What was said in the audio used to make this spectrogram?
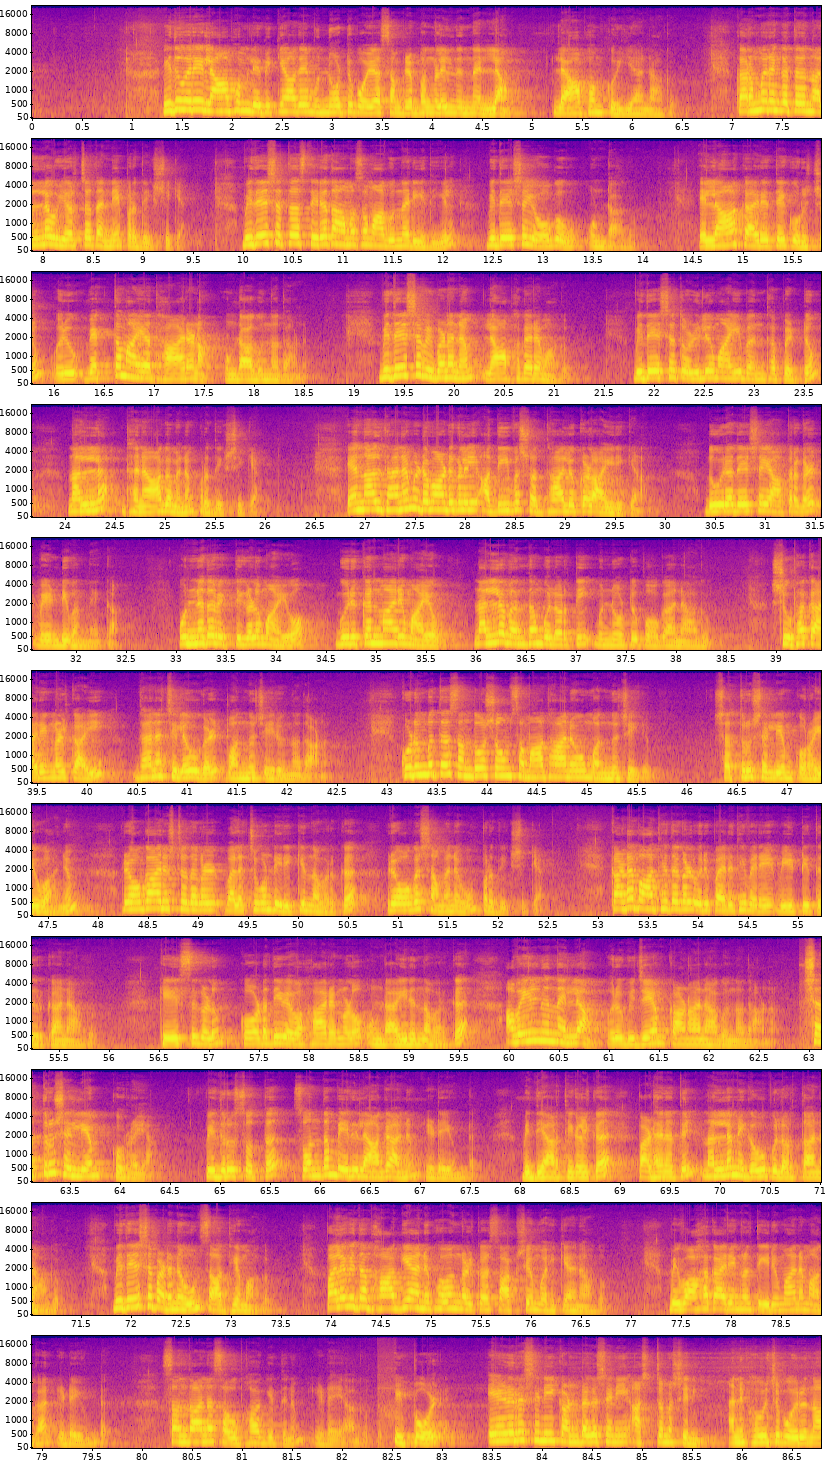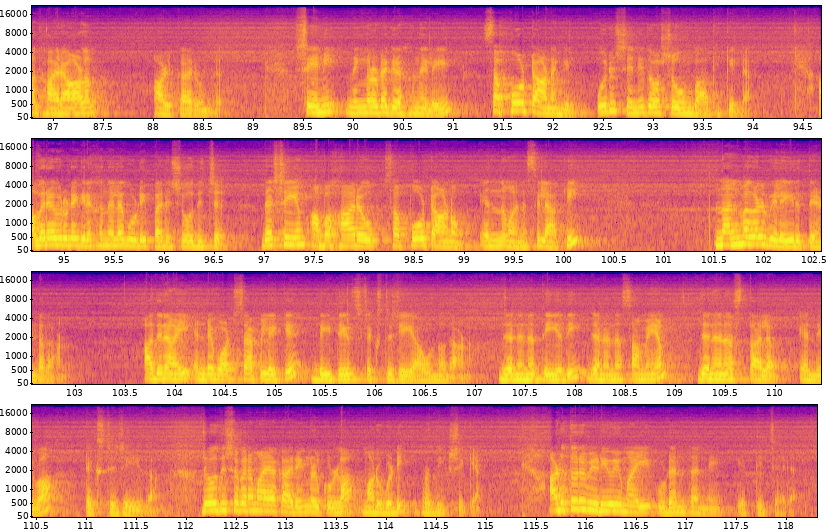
ഇതുവരെ ലാഭം ലഭിക്കാതെ മുന്നോട്ടു പോയ സംരംഭങ്ങളിൽ നിന്നെല്ലാം ലാഭം കൊയ്യാനാകും. കർമ്മരംഗത്ത് നല്ല ഉയർച്ച തന്നെ പ്രതീക്ഷിക്കാം. വിദേശത്ത് സ്ഥിരതാമസമാകുന്ന രീതിയിൽ വിദേശ യോഗവും ഉണ്ടാകും. എല്ലാ കാര്യത്തെക്കുറിച്ചും ഒരു വ്യക്തമായ ധാരണ ഉണ്ടാകുന്നതാണ്. വിദേശ വിപണനം ലാഭകരമാകും. വിദേശ തൊഴിലുമായി ബന്ധപ്പെട്ടും നല്ല ധനാഗമനം പ്രതീക്ഷിക്കാം. എന്നാൽ ധനമിടപാടുകളിൽ അതീവ ശ്രദ്ധാലുക്കളായിരിക്കണം. ദൂരദേശ യാത്രകൾ വേണ്ടി വന്നേക്കാം. ഉന്നത വ്യക്തികളുമായോ ഗുരുക്കന്മാരുമായോ നല്ല ബന്ധം പുലർത്തി മുന്നോട്ട് പോകാനാകും. ശുഭകാര്യങ്ങൾക്കായി ധനച്ചിലവുകൾ വന്നു ചേരുന്നതാണ്. കുടുംബത്തെ സന്തോഷവും സമാധാനവും വന്നു ചേരും. ശത്രുശല്യം കുറയുവാനും രോഗാരിഷ്ടതകൾ വലച്ചുകൊണ്ടിരിക്കുന്നവർക്ക് രോഗശമനവും പ്രതീക്ഷിക്കാം. കടബാധ്യതകൾ ഒരു പരിധിവരെ വീട്ടി തീർക്കാനാകും കേസുകളും കോടതി വ്യവഹാരങ്ങളോ ഉണ്ടായിരുന്നവർക്ക് അവയിൽ നിന്നെല്ലാം ഒരു വിജയം കാണാനാകുന്നതാണ്. ശത്രുശല്യം കുറയാം. പിതൃസ്വത്ത് സ്വന്തം പേരിലാകാനും ഇടയുണ്ട്. വിദ്യാർത്ഥികൾക്ക് പഠനത്തിൽ നല്ല മികവ് പുലർത്താനാകും. വിദേശ പഠനവും സാധ്യമാകും. പലവിധ ഭാഗ്യാനുഭവങ്ങൾക്ക് സാക്ഷ്യം വഹിക്കാനാകും. വിവാഹകാര്യങ്ങൾ തീരുമാനമാകാൻ ഇടയുണ്ട്. സന്താന സൗഭാഗ്യത്തിനും ഇടയാകും. ഇപ്പോൾ ഏഴരശനി കണ്ടകശനി അഷ്ടമശനി അനുഭവിച്ചു പോരുന്ന ധാരാളം ആൾക്കാരുണ്ട്. ശനി നിങ്ങളുടെ ഗ്രഹനിലയിൽ സപ്പോർട്ടാണെങ്കിൽ ഒരു ശനിദോഷവും ബാധിക്കില്ല. അവരവരുടെ ഗ്രഹനില കൂടി പരിശോധിച്ച് ദശയും അപഹാരവും സപ്പോർട്ടാണോ എന്ന് മനസ്സിലാക്കി നന്മകൾ വിലയിരുത്തേണ്ടതാണ്. അതിനായി എന്റെ വാട്സാപ്പിലേക്ക് ഡീറ്റെയിൽസ് ടെക്സ്റ്റ് ചെയ്യാവുന്നതാണ്. ജനന തീയതി ജനന സമയം ജനന സ്ഥലം എന്നിവ ടെക്സ്റ്റ് ചെയ്യുക. ജ്യോതിഷപരമായ കാര്യങ്ങൾക്കുള്ള മറുപടി പ്രതീക്ഷിക്കാം. അടുത്തൊരു വീഡിയോയുമായി ഉടൻ തന്നെ എത്തിച്ചേരാം.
